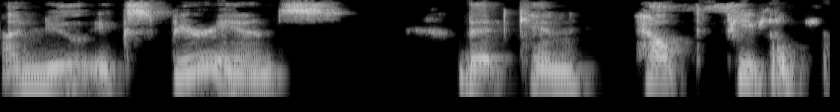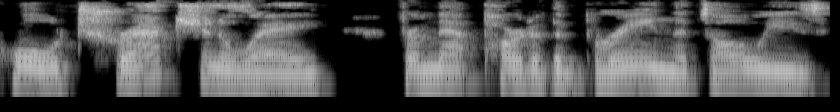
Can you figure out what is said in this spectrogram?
a new experience that can help people pull traction away from that part of the brain that's always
